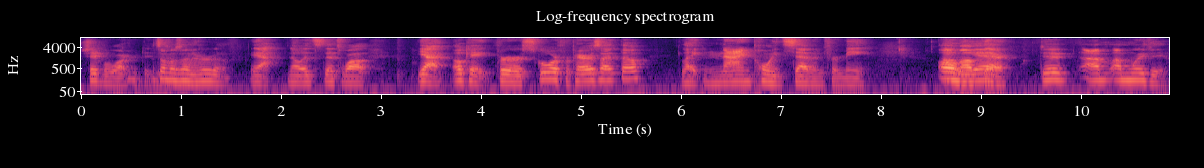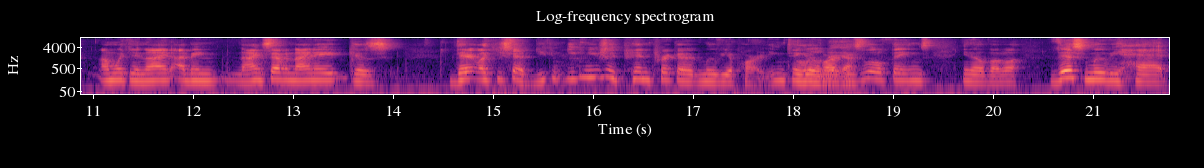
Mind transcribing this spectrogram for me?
Shape of Water did. It's almost unheard of. Yeah, no, it's that's wild. Yeah, okay. For score for Parasite though, like nine point seven for me. Oh, I'm up yeah. there. Dude, I'm, I'm with you. I'm with you. Nine. I mean, nine seven nine eight because there, like you said, you can you can usually pinprick a movie apart. You can take it apart. bit, yeah. These little things, you know, blah blah. This movie had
